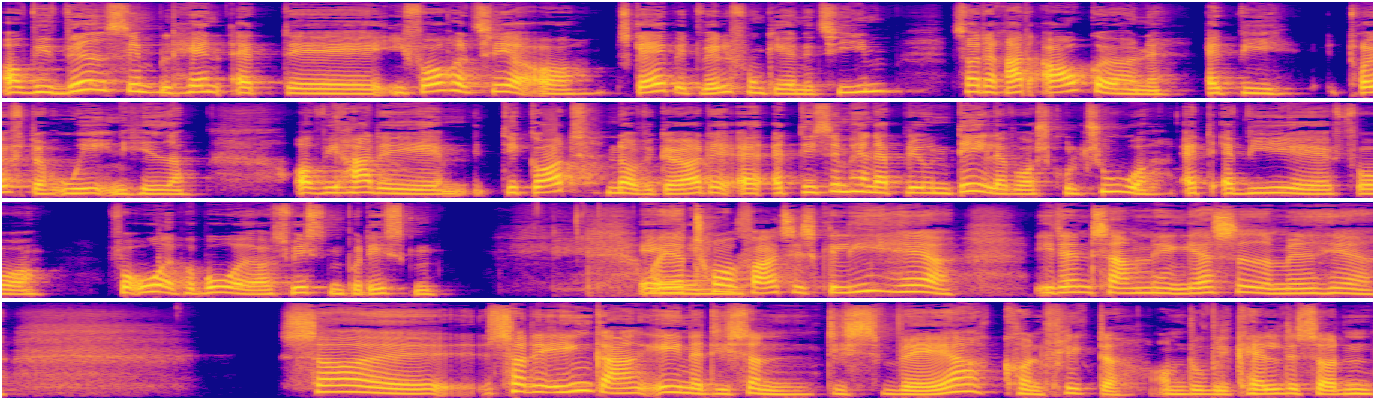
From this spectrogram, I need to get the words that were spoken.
og vi ved simpelthen, at øh, i forhold til at skabe et velfungerende team, så er det ret afgørende, at vi drøfter uenigheder. Og vi har det, det godt, når vi gør det, at det simpelthen er blevet en del af vores kultur, at, at vi øh, får, får ordet på bordet og svisken på disken. Og jeg tror faktisk lige her, i den sammenhæng, jeg sidder med her, så, øh, så er det ikke engang en af de, sådan, de svære konflikter, om du vil kalde det sådan,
